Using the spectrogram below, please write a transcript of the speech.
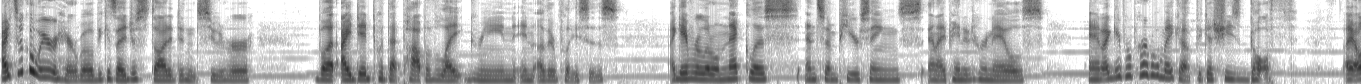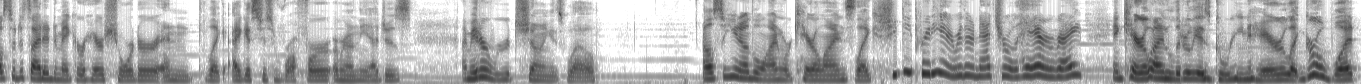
I took away her hair bow because I just thought it didn't suit her, but I did put that pop of light green in other places. I gave her a little necklace and some piercings, and I painted her nails, and I gave her purple makeup because she's goth. I also decided to make her hair shorter and, like, I guess just rougher around the edges. I made her roots showing as well. Also, you know the line where Caroline's like, she'd be prettier with her natural hair, right? And Caroline literally has green hair. Like, girl, what?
